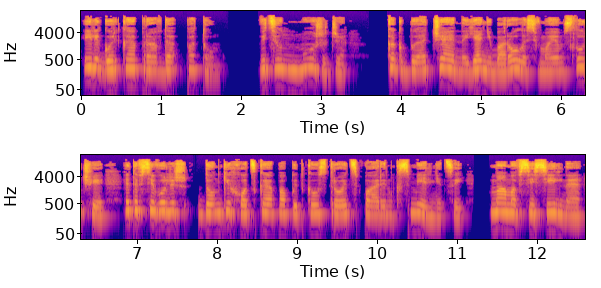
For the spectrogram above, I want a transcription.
или горькая правда потом? Ведь он может же. Как бы отчаянно я ни боролась в моем случае, это всего лишь донкихотская попытка устроить спарринг с мельницей. Мама всесильная,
